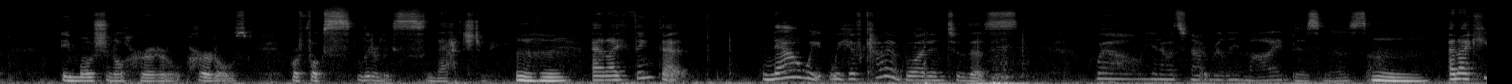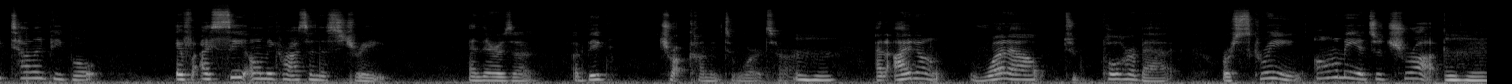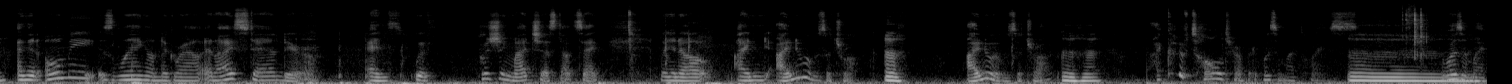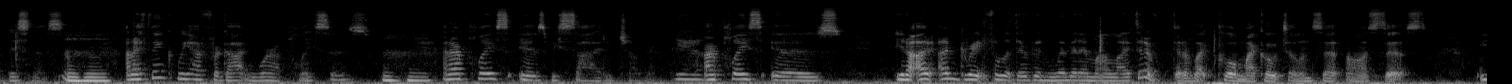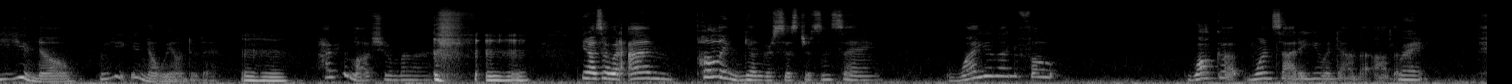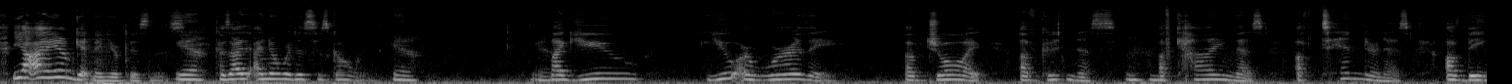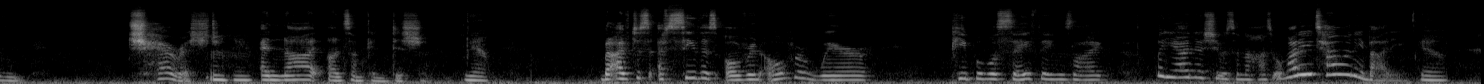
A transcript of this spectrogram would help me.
emotional hurdle, hurdles where folks literally snatched me. Mm-hmm. And I think that now we, we have kind of bought into this, well, you know, it's not really my business. Mm. And I keep telling people if I see Omi crossing the street and there's a, a big truck coming towards her, Mm-hmm. and I don't run out to pull her back or scream, Omi, it's a truck. Mm-hmm. And then Omi is laying on the ground, and I stand there and with pushing my chest out saying, Well, you know, I, I knew it was a truck. Mm. I knew it was a truck. Mm-hmm. I could have told her, but it wasn't my place. Mm. It wasn't my business. Mm-hmm. And I think we have forgotten where our place is. Mm-hmm. And our place is beside each other. Yeah. Our place is, you know, I, I'm grateful that there have been women in my life that have that have like pulled my coattail and said, "Oh, sis, you know, you, you know we don't do that. Mm-hmm. Have you lost your mind?" mm-hmm. you know, so when I'm pulling younger sisters and saying, "Why you letting folk walk up one side of you and down the other?" Right. Yeah, I am getting in your business. Yeah. because I I know where this is going. Yeah. Yeah. Like you, you are worthy of joy, of goodness, Mhm. of kindness, of tenderness, of being cherished Mm-hmm. and not on some condition. Yeah. But I've just I see this over and over where people will say things like, "Well, yeah, I knew she was in the hospital. Why didn't you tell anybody?" Yeah.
